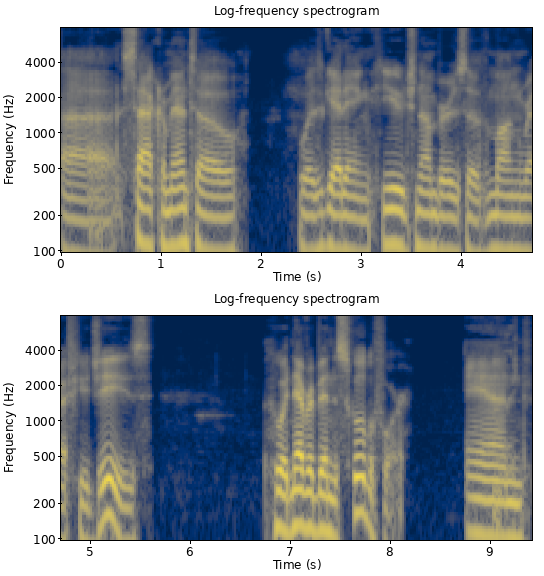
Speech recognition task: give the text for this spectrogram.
uh, Sacramento was getting huge numbers of Hmong refugees, who had never been to school before. And right.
